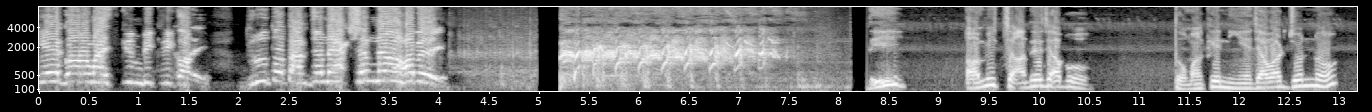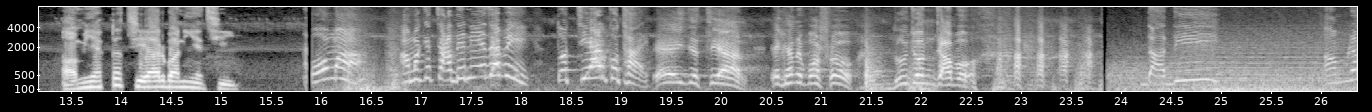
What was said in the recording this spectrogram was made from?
কে গরম আইসক্রিম বিক্রি করে? দ্রুত তার জন্য অ্যাকশন নেওয়া হবে। দি আমি চাঁদে যাব। তোমাকে নিয়ে যাওয়ার জন্য আমি একটা চেয়ার বানিয়েছি। ও মা আমাকে চাঁদে নিয়ে যাবি? তোর চেয়ার কোথায়? এই যে চেয়ার এখানে বসো দুজন যাব। দাদি আমরা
